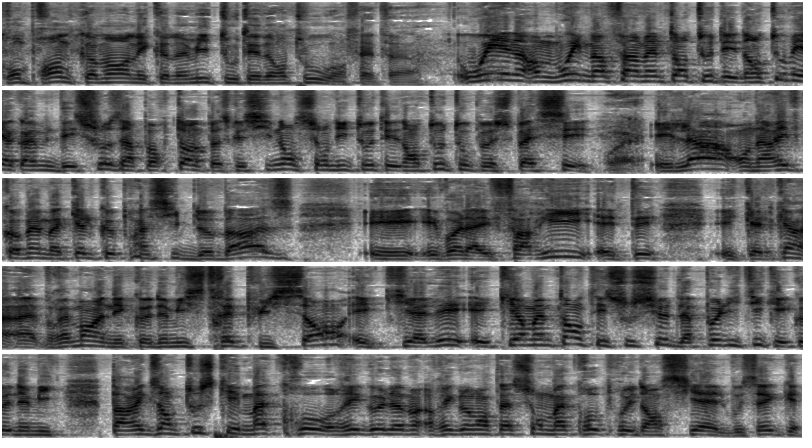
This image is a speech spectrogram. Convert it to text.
comprendre comment en économie tout est dans tout en fait hein Oui, non, oui, mais enfin en même temps tout est dans tout, mais il y a quand même des choses importantes parce que sinon, si on dit tout est dans tout, tout peut se passer. Ouais. Et là, on arrive quand même à quelques principes de base. Et, et voilà, et Fary était, et quelqu'un vraiment un économiste très puissant et qui allait et qui en même temps était soucieux de la politique économique. Par exemple, tout ce qui est macro réglementation macro-prudentielle, vous savez qu'ils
